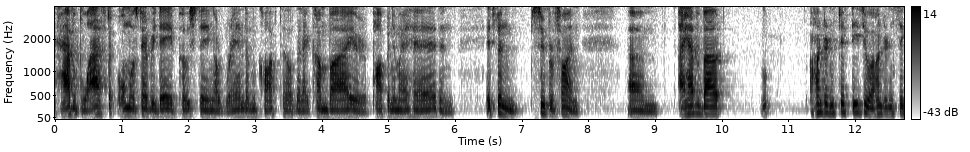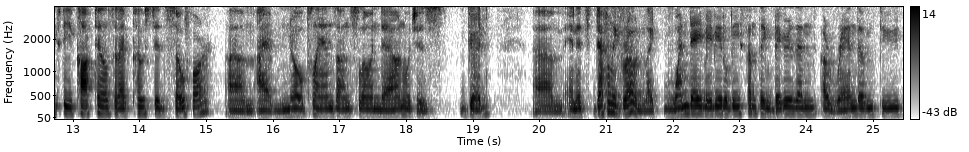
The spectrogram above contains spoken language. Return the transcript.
have a blast almost every day posting a random cocktail that I come by or pop into my head and it's been super fun. Um, I have about 150 to 160 cocktails that I've posted so far. Um, I have no plans on slowing down, which is good. Um, and it's definitely grown. Like one day, maybe it'll be something bigger than a random dude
